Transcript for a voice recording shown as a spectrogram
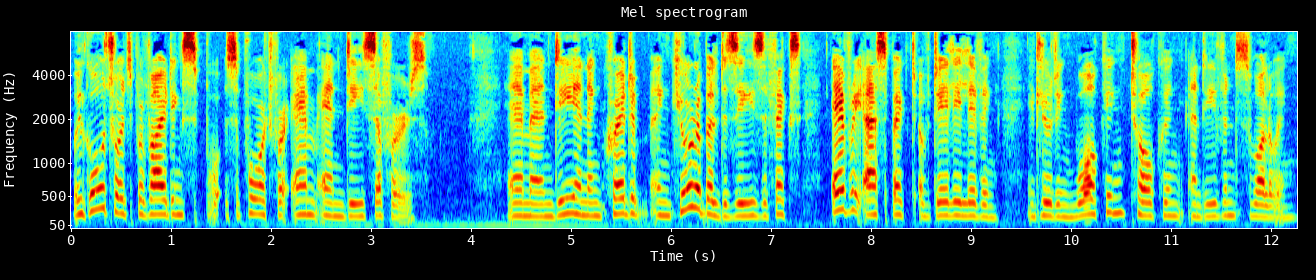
will go towards providing sp- support for MND sufferers. MND, an incurable disease, affects every aspect of daily living, including walking, talking, and even swallowing.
